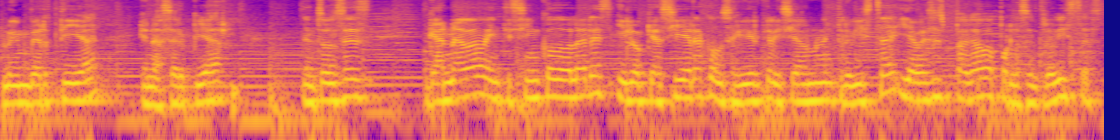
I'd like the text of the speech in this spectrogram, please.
lo invertía en hacer PR. Entonces, ganaba 25 dólares y lo que hacía era conseguir que le hicieran una entrevista y a veces pagaba por las entrevistas.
